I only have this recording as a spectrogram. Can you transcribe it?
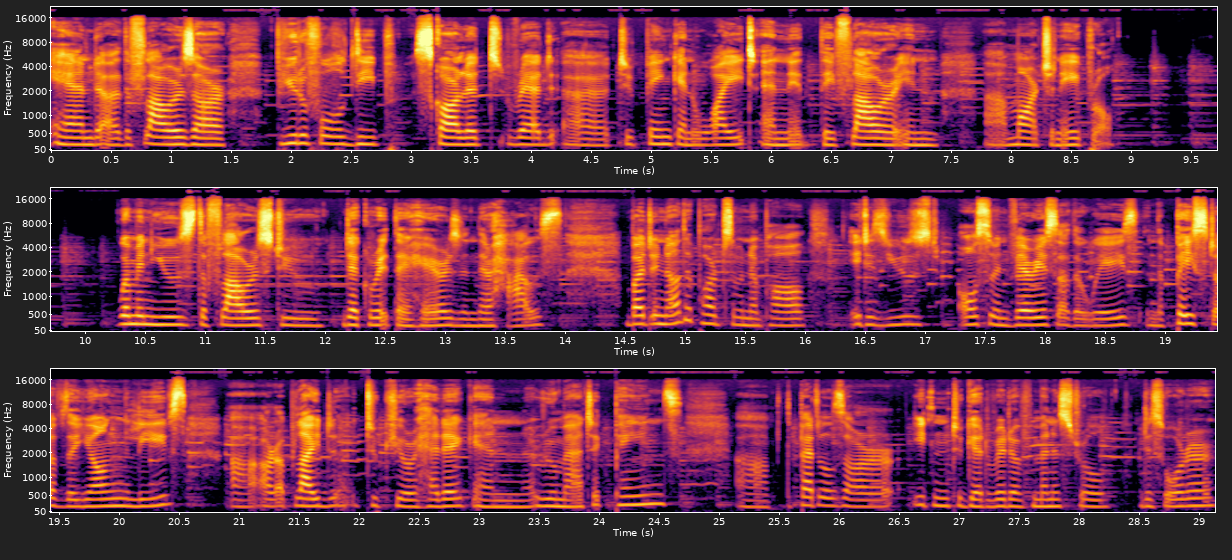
and uh, the flowers are beautiful, deep scarlet red uh, to pink and white, and it, they flower in uh, March and April. Women use the flowers to decorate their hairs in their house. But in other parts of Nepal, it is used also in various other ways. And the paste of the young leaves uh, are applied to cure headache and rheumatic pains. Uh, the petals are eaten to get rid of menstrual disorder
